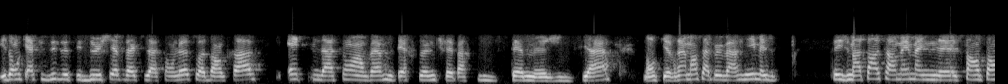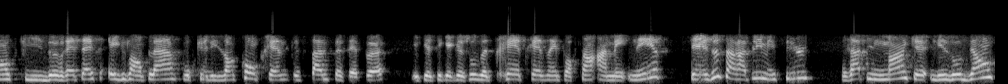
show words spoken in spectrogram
et donc accusés de ces deux chefs d'accusation-là, soit d'entrave, intimidation envers une personne qui fait partie du système judiciaire. Donc vraiment, ça peut varier, mais je, m'attends quand même à une sentence qui devrait être exemplaire pour que les gens comprennent que ça ne se fait pas et que c'est quelque chose de très, très important à maintenir. Je tiens juste à rappeler, messieurs, rapidement que les audiences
